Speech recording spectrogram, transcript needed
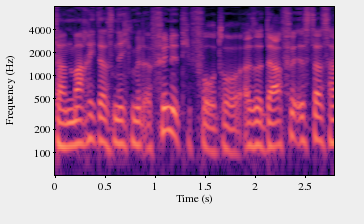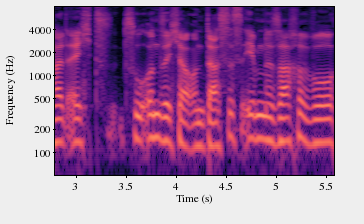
dann mache ich das nicht mit Affinity Photo. Also dafür ist das halt echt zu unsicher. Und das ist eben eine Sache, wo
